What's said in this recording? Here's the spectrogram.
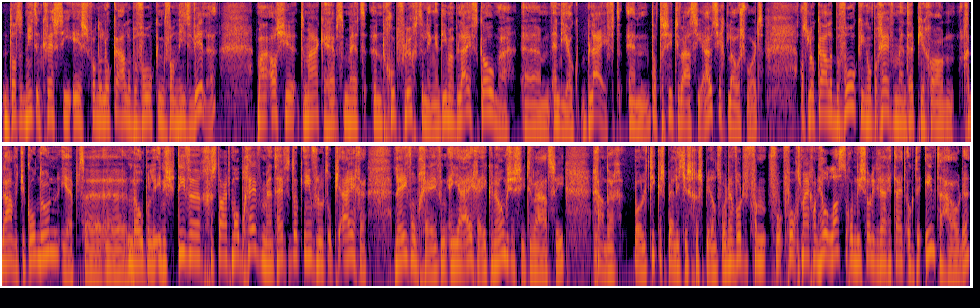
dat het niet een kwestie is van de lokale bevolking van niet willen. Maar als je te maken hebt met een groep vluchtelingen die maar blijft komen ehm, en die ook blijft. En dat de situatie uitzichtloos wordt. Als lokale bevolking op een gegeven moment heb je gewoon gedaan wat je kon doen. Je hebt eh, eh, nobele initiatieven gestart. Maar op een gegeven moment heeft het ook invloed op je eigen leefomgeving en je eigen economische situatie. Gaan er politieke spelletjes gespeeld worden. En wordt het volgens mij gewoon heel lastig om die solidariteit ook erin te houden.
